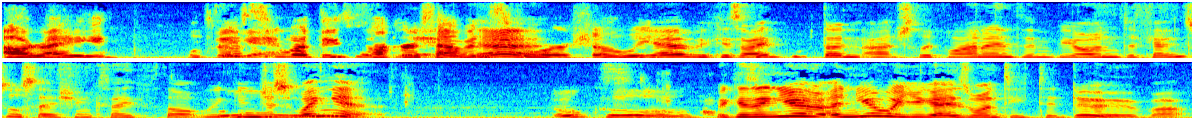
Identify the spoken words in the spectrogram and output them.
Alrighty. Let's go see what these suckers have in Yeah. store, shall we? Yeah, because I didn't actually plan anything beyond the council session because I thought we can just wing it. Oh, cool. Because I knew I knew what you guys wanted to do, but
